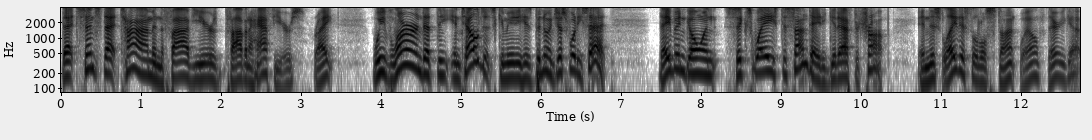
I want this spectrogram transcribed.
that since that time in the five years, five and a half years, right, we've learned that the intelligence community has been doing just what he said. They've been going six ways to Sunday to get after Trump. In this latest little stunt, well, there you go.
